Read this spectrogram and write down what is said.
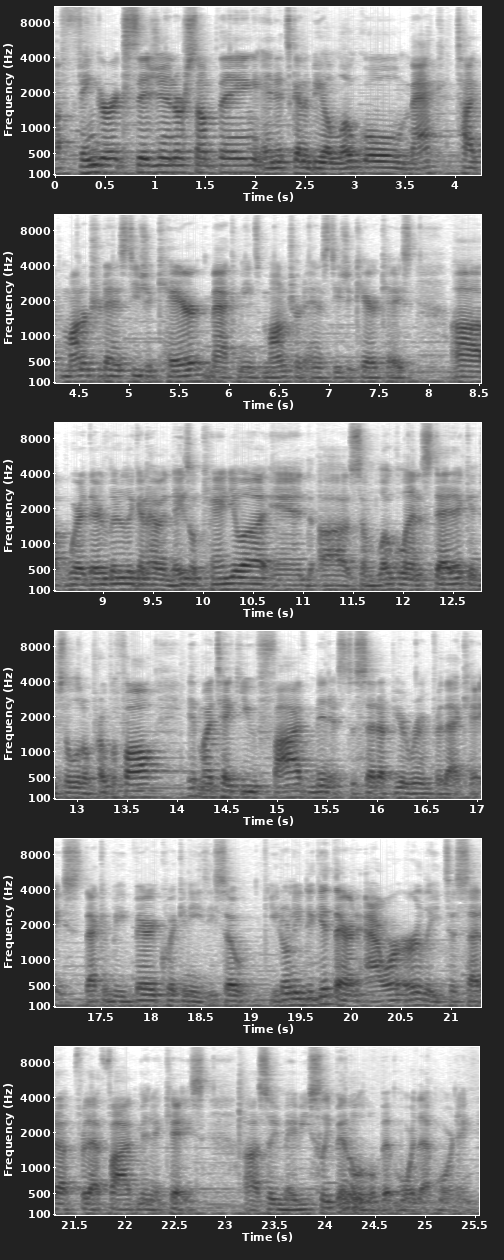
a finger excision or something and it's going to be a local MAC type monitored anesthesia care. MAC means monitored anesthesia care case uh, where they're literally going to have a nasal cannula and uh, some local anesthetic and just a little propofol. It might take you five minutes to set up your room for that case. That can be very quick and easy. So you don't need to get there an hour early to set up for that five minute case. Uh, so you maybe you sleep in a little bit more that morning.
